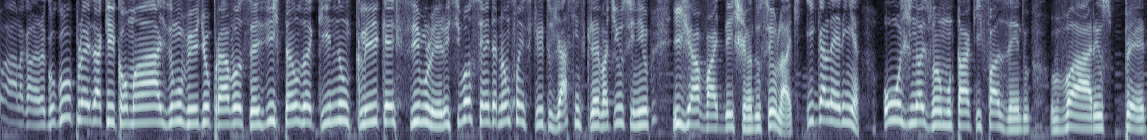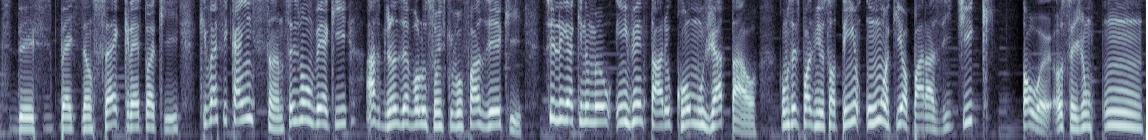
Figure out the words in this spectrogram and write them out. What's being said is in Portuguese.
Fala galera, Google Plays aqui com mais um vídeo pra vocês. Estamos aqui no Clicker Simulator E se você ainda não for inscrito, já se inscreve, ativa o sininho e já vai deixando o seu like. E galerinha, hoje nós vamos estar tá aqui fazendo vários pets desses petsão secreto aqui Que vai ficar insano, vocês vão ver aqui as grandes evoluções que eu vou fazer aqui. Se liga aqui no meu inventário como já tá, ó. Como vocês podem ver, eu só tenho um aqui, ó, Parasitic Tower. Ou seja, um... um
